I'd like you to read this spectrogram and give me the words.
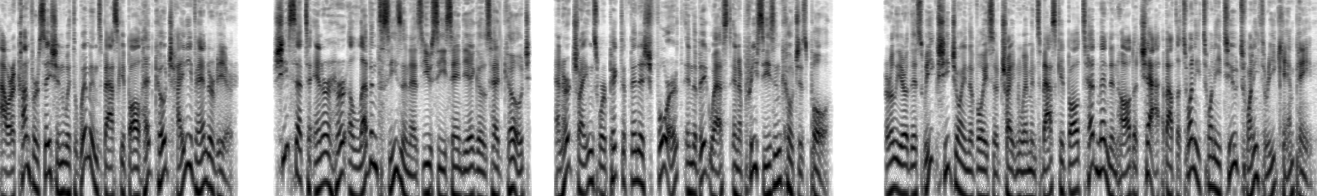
our conversation with women's basketball head coach Heidi VanDerveer. She's set to enter her 11th season as UC San Diego's head coach, and her Tritons were picked to finish fourth in the Big West in a preseason coaches poll. Earlier this week, she joined the voice of Triton women's basketball, Ted Mendenhall, to chat about the 2022 23 campaign.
